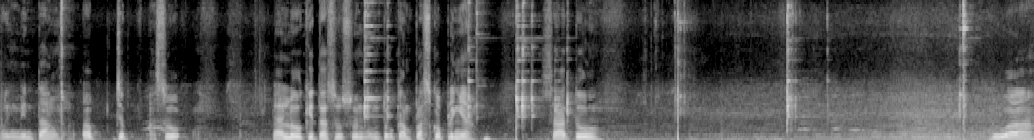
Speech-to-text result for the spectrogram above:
ring bintang. Up jep masuk. Lalu kita susun untuk kamplas koplingnya. Satu. Dua.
